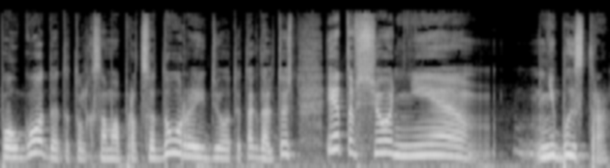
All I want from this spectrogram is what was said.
полгода, это только сама процедура идет и так далее, то есть это все не не быстро.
